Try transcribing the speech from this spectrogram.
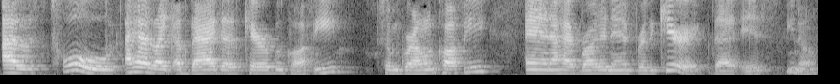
I was told I had like a bag of caribou coffee, some ground coffee, and I had brought it in for the Keurig that is, you know,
